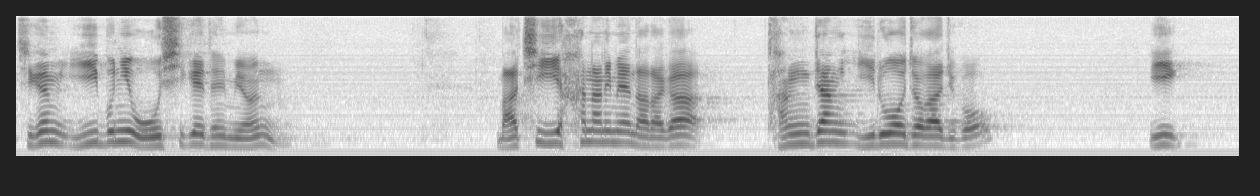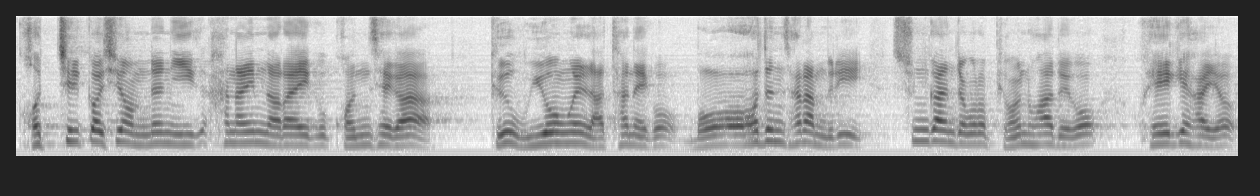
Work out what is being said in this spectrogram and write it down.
지금 이분이 오시게 되면 마치 이 하나님의 나라가 당장 이루어져 가지고 이 거칠 것이 없는 이 하나님 나라의 그 권세가 그 위용을 나타내고 모든 사람들이 순간적으로 변화되고 회개하여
